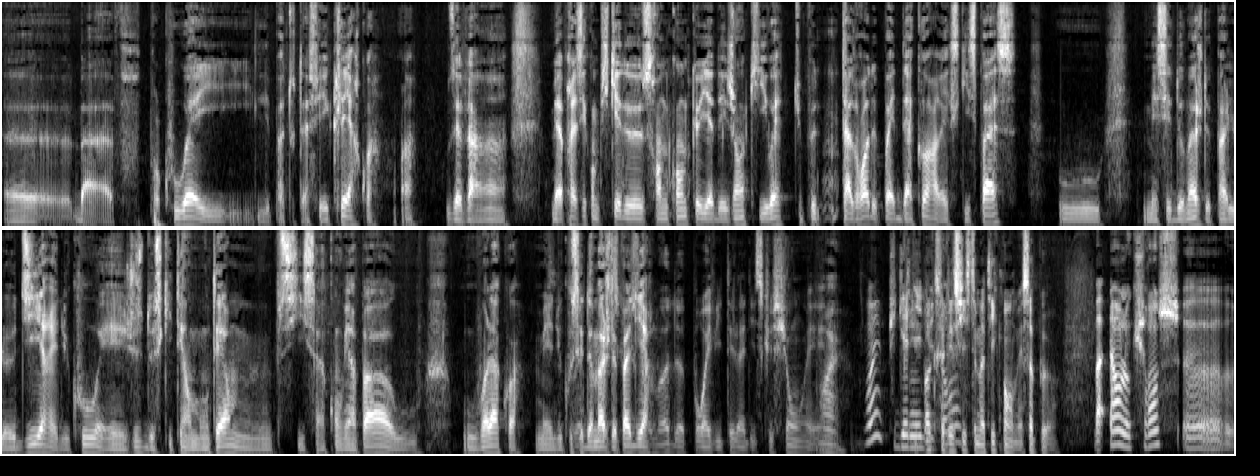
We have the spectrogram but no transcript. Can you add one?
bah pour le coup, ouais, il n'est pas tout à fait clair, quoi. Voilà. Vous avez un, mais après c'est compliqué de se rendre compte qu'il y a des gens qui, ouais, tu peux, t'as le droit de pas être d'accord avec ce qui se passe, ou mais c'est dommage de pas le dire et du coup et juste de se quitter en bon terme si ça convient pas ou, ou voilà quoi. Mais du coup c'est dommage de pas le dire. mode pour éviter la discussion et ouais, ouais puis gagner pas du que ça systématiquement mais ça peut. Bah là en l'occurrence euh,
